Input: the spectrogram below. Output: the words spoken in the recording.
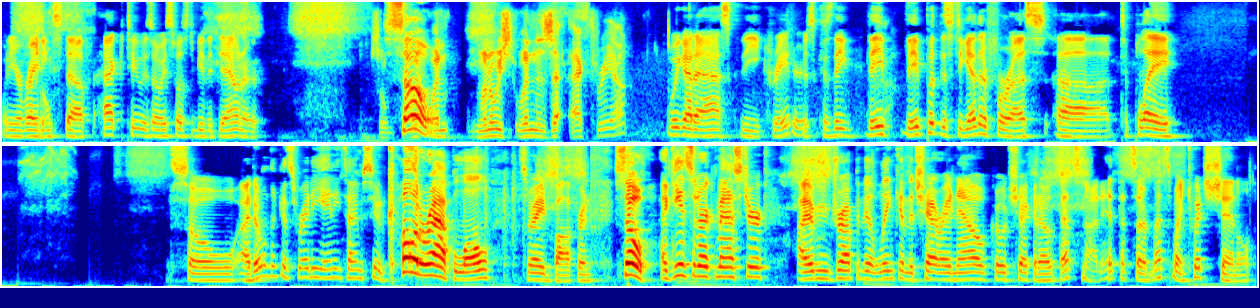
When you're writing stuff. Act two is always supposed to be the downer. So, So- when when are we when is Act Three out? We got to ask the creators because they they they put this together for us uh, to play. So I don't think it's ready anytime soon. Call it a wrap, lol. That's right, Boffrin. So against the Darkmaster, I'm dropping the link in the chat right now. Go check it out. That's not it. That's our that's my Twitch channel.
